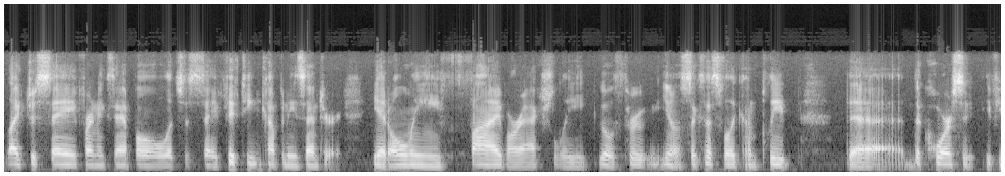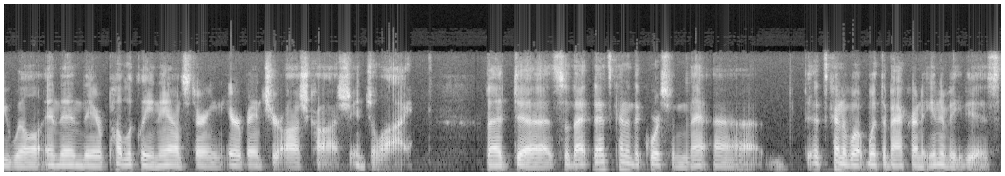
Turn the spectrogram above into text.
like just say for an example, let's just say 15 companies enter, yet only five are actually go through, you know, successfully complete the the course, if you will, and then they're publicly announced during AirVenture Oshkosh in July. But uh, so that that's kind of the course from that. Uh, that's kind of what, what the background of Innovate is,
